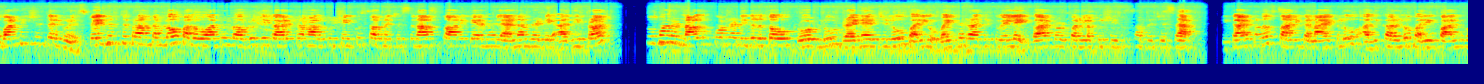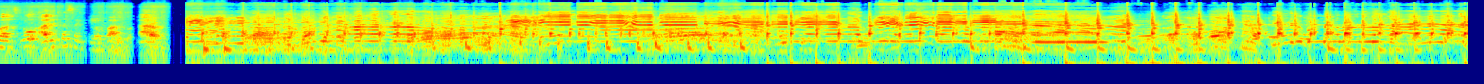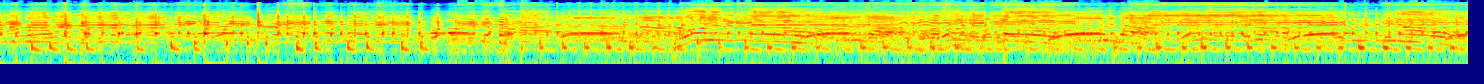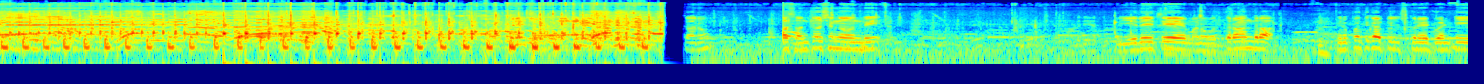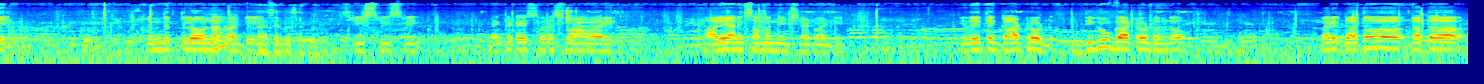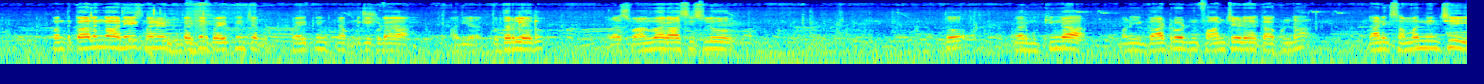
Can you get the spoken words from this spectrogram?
Welcome one nation Telugu ప్రాంతంలో పలు వార్డుల్లో అభివృద్ధి కార్యక్రమాలకు శంకుస్థాపన చేసిన స్థానిక ఎమ్మెల్యే అన్నంరెడ్డి అదీప్ రాజ్ సుమారు నాలుగు కోట్ల నిధులతో రోడ్లు డ్రైనేజీలు మరియు వెంకటరాజుకు వెళ్ళే ఘాట్ రోడ్ పనులకు శంకుస్థాపన చేశారు. ఈ కార్యక్రమంలో స్థానిక నాయకులు అధికారులు మరియు కాలనీవాసులు అధిక సంఖ్యలో పాల్గొన్నారు. సంతోషంగా ఉంది. ఏదైతే మన ఉత్తరాంధ్ర తిరుపతిగా పిలుచుకునేటువంటి కుందుర్తిలో ఉన్నటువంటి శ్రీ శ్రీ శ్రీ వెంకటేశ్వర స్వామి వారి ఆలయానికి సంబంధించినటువంటి ఏదైతే ఘాట్ రోడ్ దిగువ ఘాట్ రోడ్ ఉందో మరి గత గత కొంతకాలంగా అనేకమైన పెద్దలు ప్రయత్నించ ప్రయత్నించినప్పటికీ కూడా అది కుదరలేదు. స్వామివారి ఆశీస్సులు తో మరి ముఖ్యంగా మనం ఈ ఘాట్ రోడ్ని ఫామ్ చేయడమే కాకుండా దానికి సంబంధించి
